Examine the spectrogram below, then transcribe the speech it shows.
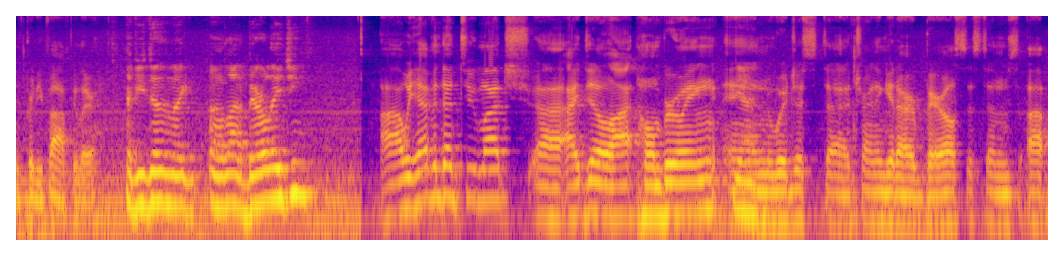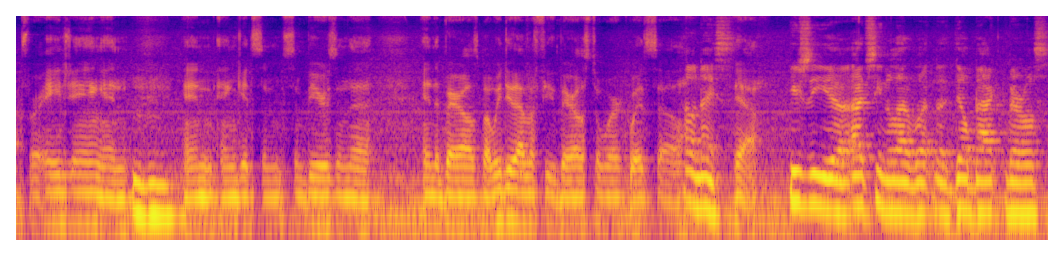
been pretty popular. Have you done like a lot of barrel aging? Uh, we haven't done too much. Uh, I did a lot home brewing, and Yeah. we're just uh, trying to get our barrel systems up for aging and Mm-hmm. and and get some some beers in the in the barrels. But we do have a few barrels to work with, so Oh, nice. yeah, Usually, uh, I've seen a lot of what the Del Bac barrels.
